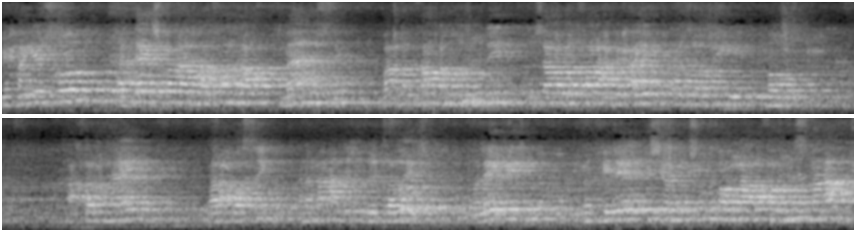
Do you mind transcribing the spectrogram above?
بحياتهم قديش بعد هالخمره ما نفسي بعد الخمره موجوده وسبب الفرح بحياتكم الزوجية موجود أكثر من هيك ما راح أوصيكم. أنا ما عندي خبرة زواج ولكن من خلال الاشياء اللي بنشوفها ونعرفها ونسمعها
